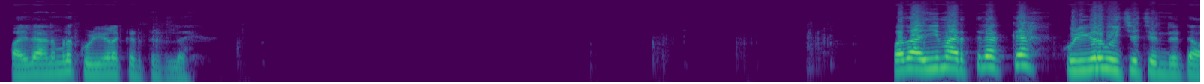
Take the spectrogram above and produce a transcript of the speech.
അപ്പൊ അതിലാണ് നമ്മൾ കുഴികളൊക്കെ എടുത്തിട്ടുള്ളത്. അപ്പൊ അതാ ഈ മരത്തിലൊക്കെ കുഴികൾ കുഴിച്ച് വെച്ചിട്ടുണ്ട് കേട്ടോ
